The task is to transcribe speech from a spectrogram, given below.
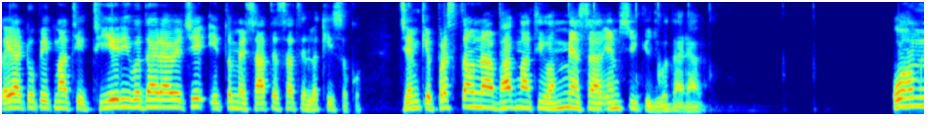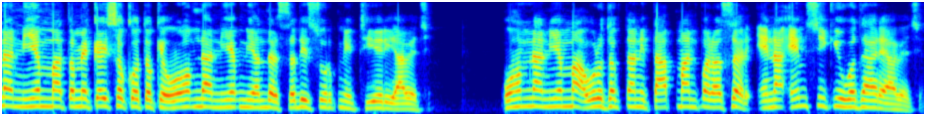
કયા ટોપિકમાંથી થિયરી વધારે આવે છે, એ તમે સાથે સાથે લખી શકો. જેમ કે પ્રસ્તાવના ભાગમાંથી હંમેશા એમસીક્યુ જ વધારે આવે. ઓહમના નિયમમાં તમે કહી શકો તો કે ઓહમના નિયમની અંદર સદી સ્વરૂપની થિયરી આવે છે. ઓહમના નિયમમાં અવરોધકતાની તાપમાન પર અસર એના એમસીક્યુ વધારે આવે છે.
